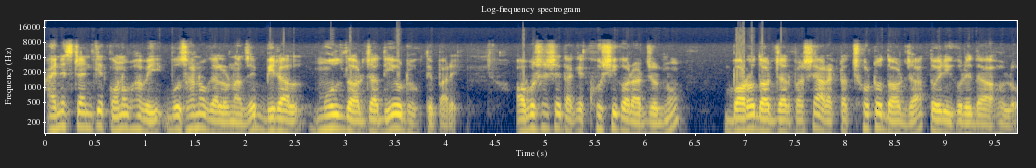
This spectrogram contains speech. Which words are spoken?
আইনস্টাইনকে কোনোভাবেই বোঝানো গেল না যে বিড়াল মূল দরজা দিয়েও ঢুকতে পারে। অবশেষে তাকে খুশি করার জন্য বড় দরজার পাশে আর একটা ছোট দরজা তৈরি করে দেওয়া হলো,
